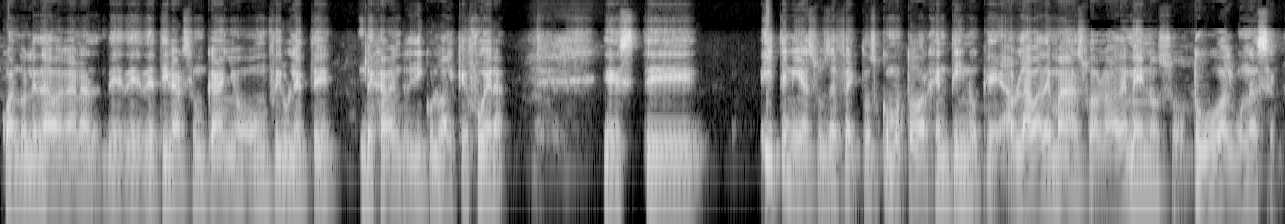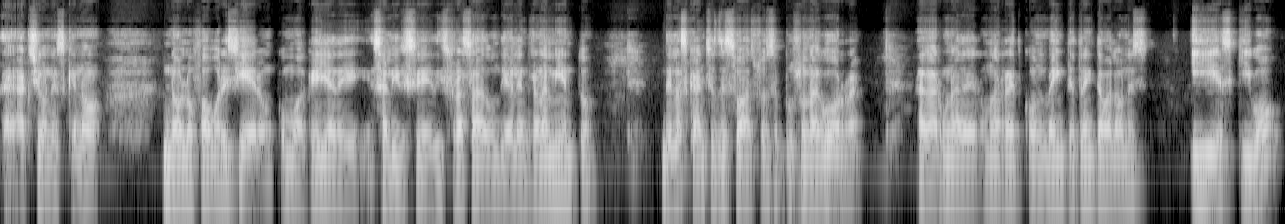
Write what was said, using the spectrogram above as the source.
cuando le daba ganas de, de tirarse un caño o un firulete, dejaba en ridículo al que fuera. Este, y tenía sus defectos, como todo argentino, que hablaba de más o hablaba de menos, o tuvo algunas eh, acciones que no, no lo favorecieron, como aquella de salirse disfrazado un día del entrenamiento de las canchas de Suazua, se puso una gorra, agarró una, una red con 20, 30 balones y esquivó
